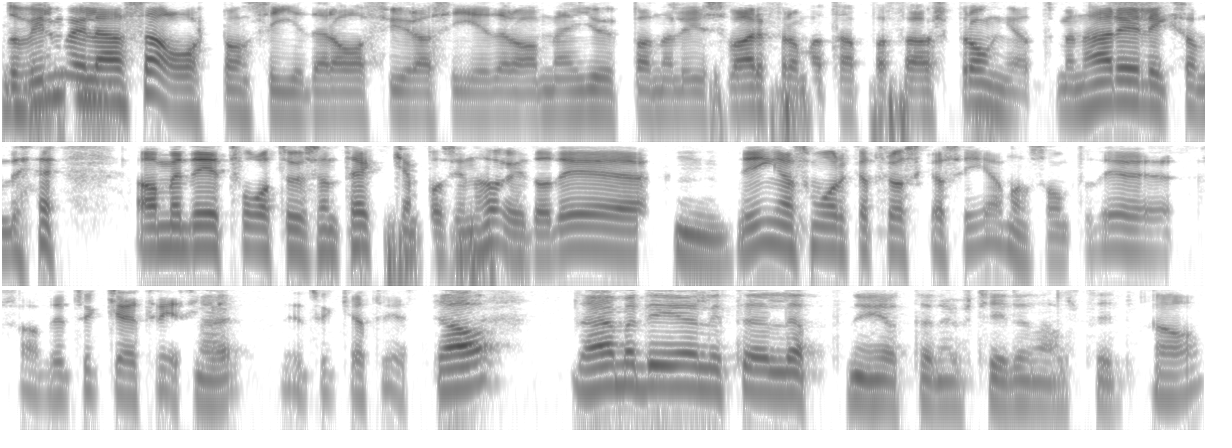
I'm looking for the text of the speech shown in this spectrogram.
Då vill man ju Mm. läsa 18 sidor, A4-sidor med en djup analys varför de har tappat försprånget. Men här är liksom, det, ja men det är 2000 tecken på sin höjd och det är, Mm. det är inga som orkar tröska sig igenom sånt. Och det, fan, det tycker jag är trist. Nej. Det tycker jag är trist. Ja, nej, men det är lite lätt nyheter nu för tiden alltid. Ja,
